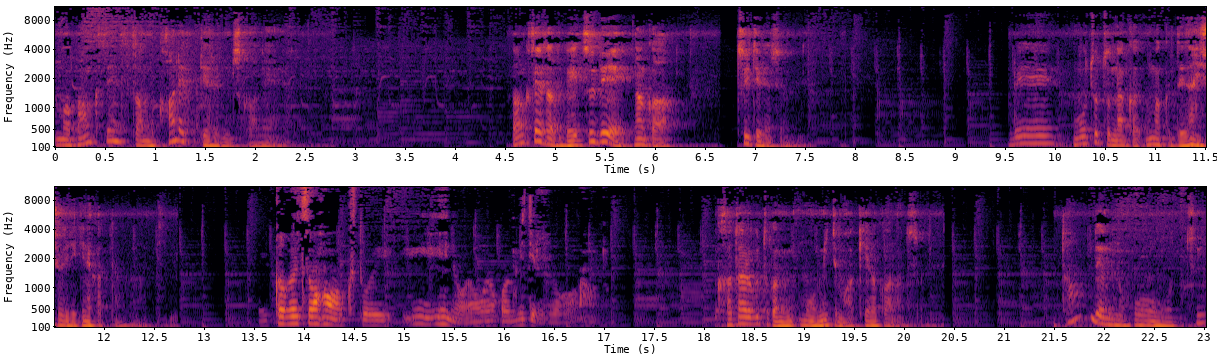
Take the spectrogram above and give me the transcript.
まあ、バンクセンサーも兼ねてるんですかね。バンクセンサーと別でなんかついてるんですよね。これ、もうちょっとなんかうまくデザイン処理できなかった。1ヶ月半空くといいいいのかな？なんか見てるぞ。カタログとかもう見ても明らかなんですよね。タンデムの方もつい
